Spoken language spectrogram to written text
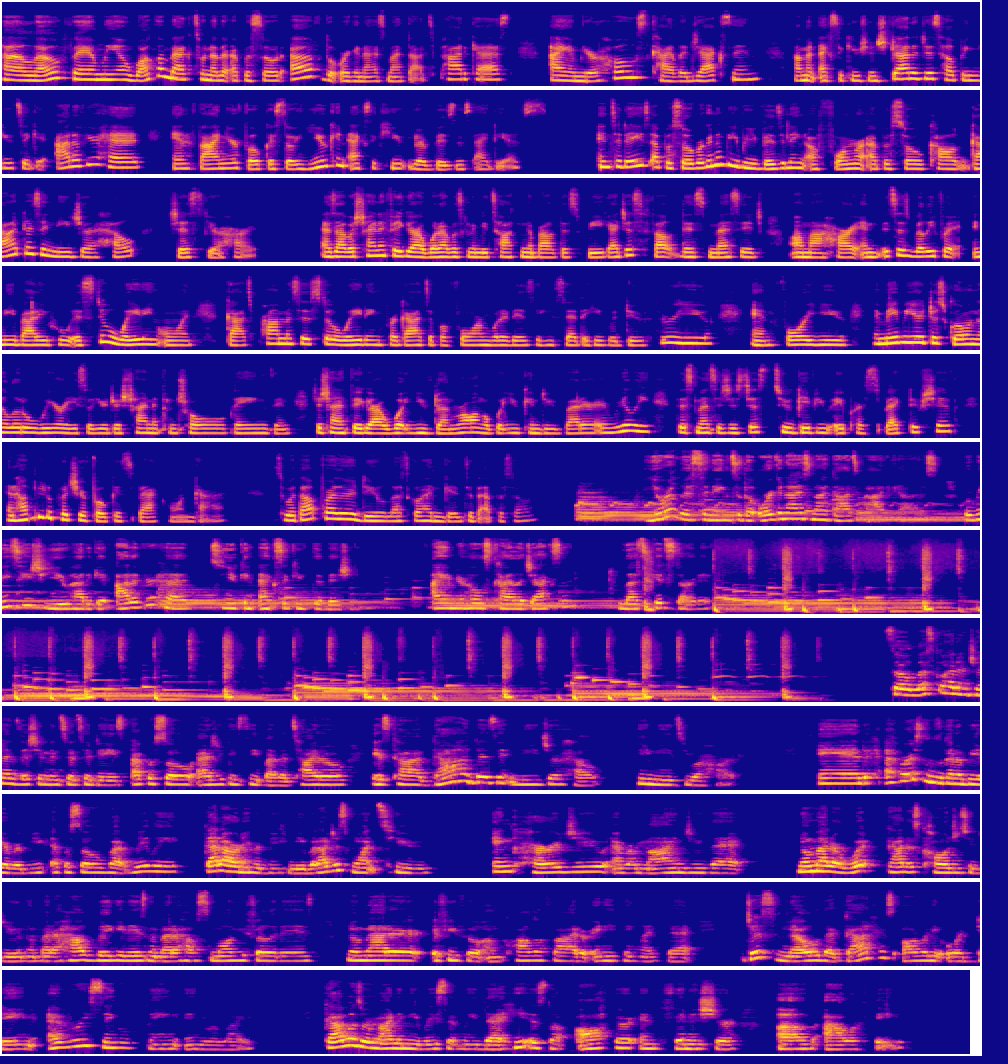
Hello, family, and welcome back to another episode of the Organize My Thoughts podcast. I am your host, Kyla Jackson. I'm an execution strategist helping you to get out of your head and find your focus so you can execute your business ideas. In today's episode, we're going to be revisiting a former episode called God Doesn't Need Your Help, Just Your Heart as I was trying to figure out what I was going to be talking about this week, I just felt this message on my heart. And this is really for anybody who is still waiting on God's promises, still waiting for God to perform what it is that he said that he would do through you and for you. And maybe you're just growing a little weary. So you're just trying to control things and just trying to figure out what you've done wrong or what you can do better. And really this message is just to give you a perspective shift and help you to put your focus back on God. So without further ado, let's go ahead and get into the episode. You're listening to the Organize My Thoughts podcast, where we teach you how to get out of your head so you can execute the vision. I am your host, Kyla Jackson. Let's get started. Ahead and transition into today's episode. As you can see by the title, it's called God Doesn't Need Your Help. He Needs Your Heart. And at first it was going to be a rebuke episode, but really God already rebuked me, but I just want to encourage you and remind you that no matter what God has called you to do, no matter how big it is, no matter how small you feel it is, no matter if you feel unqualified or anything like that, just know that God has already ordained every single thing in your life. God was reminding me recently that He is the author and finisher of our faith.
